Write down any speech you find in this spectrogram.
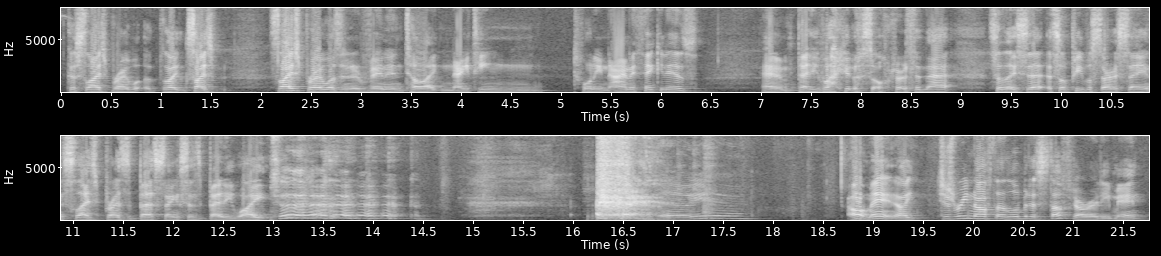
Because sliced bread, like sliced sliced bread wasn't invented until like 1929, I think it is. And Betty White was older than that, so they said. So people started saying sliced bread's the best thing since Betty White. Hell yeah. Oh man, like just reading off the little bit of stuff already, man.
